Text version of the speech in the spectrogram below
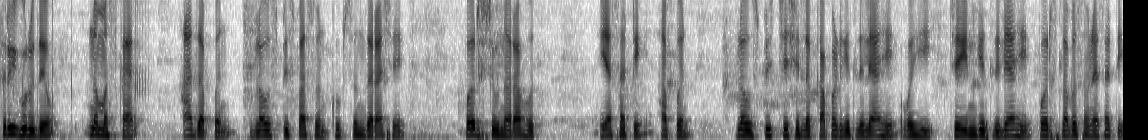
श्री गुरुदेव नमस्कार. आज आपण ब्लाऊज पीसपासून खूप सुंदर असे पर्स शिवणार आहोत. यासाठी आपण ब्लाऊज पीसचे शिल्लक कापड घेतलेले आहे व ही चेन घेतलेली आहे पर्सला बसवण्यासाठी.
